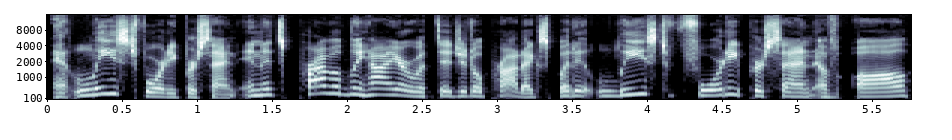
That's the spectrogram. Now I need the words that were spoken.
At least 40%, and it's probably higher with digital products, but at least 40% of all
